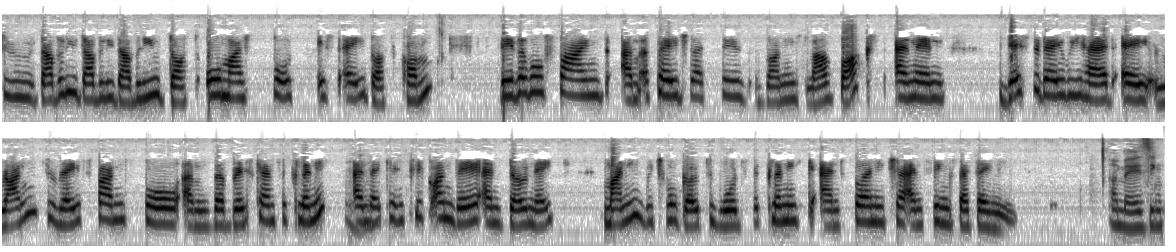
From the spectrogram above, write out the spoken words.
to www.allmysportsa.com. There they will find um, a page that says Bonnie's Love Box, and then Yesterday we had a run to raise funds for um, the breast cancer clinic, mm-hmm. and they can click on there and donate money, which will go towards the clinic and furniture and things that they need. Amazing.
